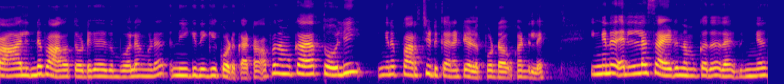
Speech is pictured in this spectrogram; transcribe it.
വാലിന്റെ ഭാഗത്തോട്ടേക്ക് ഇതുപോലെ അങ്ങോട്ട് നീക്കി നീക്കി കൊടുക്കാം കേട്ടോ. അപ്പോൾ നമുക്ക് ആ തൊലി ഇങ്ങനെ പറിച്ചെടുക്കാനായിട്ട് എളുപ്പമുണ്ടാവും കണ്ടില്ലേ? ഇങ്ങനെ എല്ലാ സൈഡും നമുക്കത് അതായത് ഇങ്ങനെ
